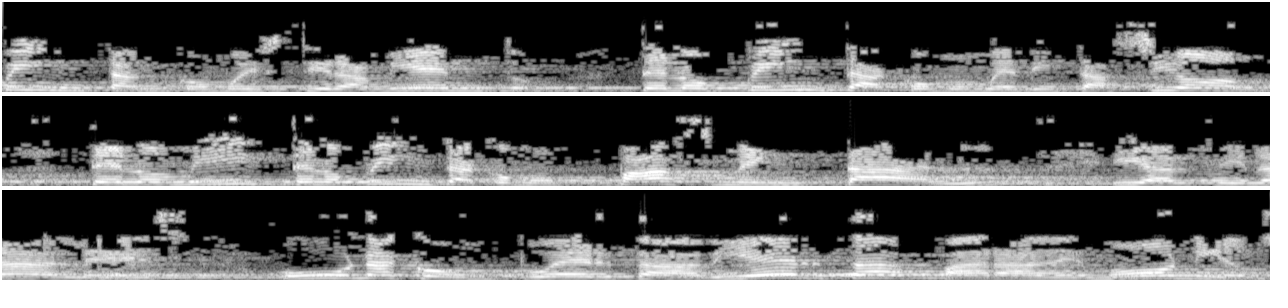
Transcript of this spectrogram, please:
pintan como estiramiento, te lo pinta como meditación, te lo, te lo pinta como paz mental y al final es una compuerta abierta para demonios.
